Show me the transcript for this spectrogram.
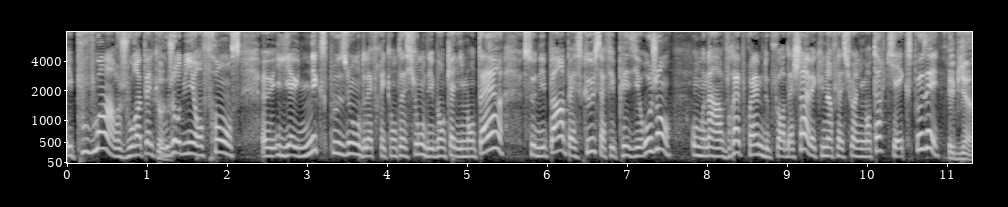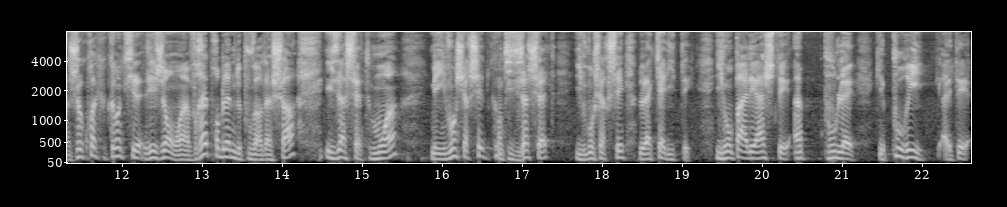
et pouvoir. Je vous rappelle qu'aujourd'hui, en France, euh, il y a une explosion de la fréquentation des banques alimentaires. Ce n'est pas parce que ça fait plaisir aux gens. On a un vrai problème de pouvoir d'achat avec une inflation alimentaire qui a explosé. Eh bien, je crois que quand les gens ont un vrai problème de pouvoir d'achat, ils achètent moins, mais ils vont chercher, quand ils achètent, ils vont chercher de la qualité. Ils vont pas aller acheter un poulet qui est pourri, qui a été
